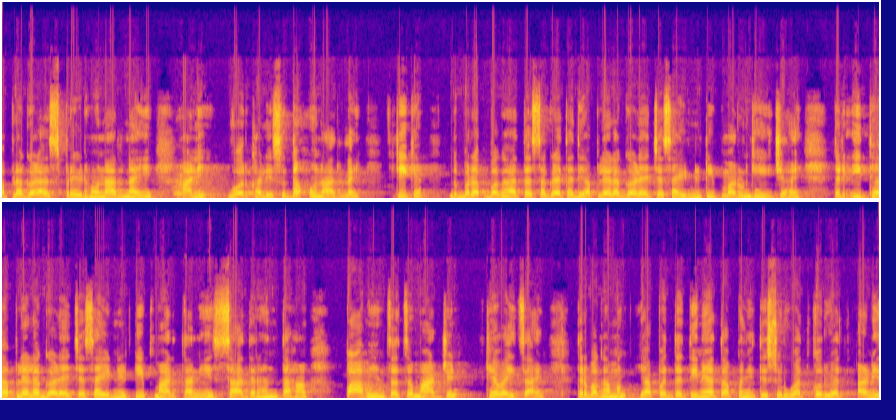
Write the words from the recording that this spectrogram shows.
आपला गळा स्प्रेड होणार नाही आणि वरखालीसुद्धा सुद्धा होणार नाही. ठीक आहे? तर बरं बघा आता सगळ्यात आधी आपल्याला गळ्याच्या साईडने टीप मारून घ्यायची आहे. तर इथे आपल्याला गळ्याच्या साईडने टीप मारताना साधारणत पाव इंचाचं मार्जिन ठेवायचं आहे. तर बघा मग या पद्धतीने आता आपण इथे सुरुवात करूयात. आणि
